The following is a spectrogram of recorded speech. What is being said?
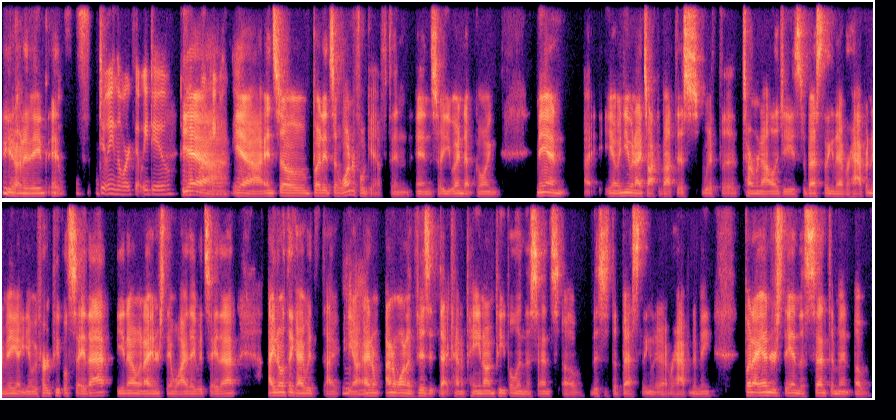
You know what i mean? It's Doing the work that we do. kind of yeah, yeah. And so but it's a wonderful gift. And and so you end up going man I, you know and you and i talked about this with the terminology. It's the best thing that ever happened to me. You know we've heard people say that you know and i understand why they would say that i don't think i would i you know i don't i don't want to visit that kind of pain on people in the sense of this is the best thing that ever happened to me but i understand the sentiment of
